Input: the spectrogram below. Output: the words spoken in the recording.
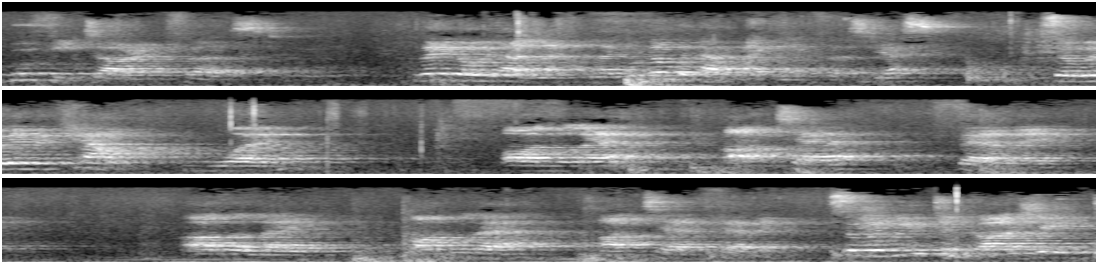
feet are at first. We're going to go with our left leg. We'll go with our right leg first, yes? So we're going to count one, en l'air, à terre, fermé. Other leg, en l'air, à terre, fermé. So when you dégage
